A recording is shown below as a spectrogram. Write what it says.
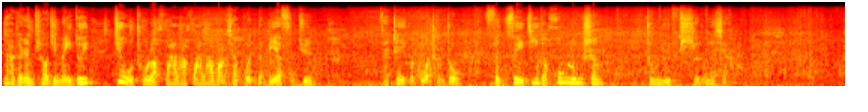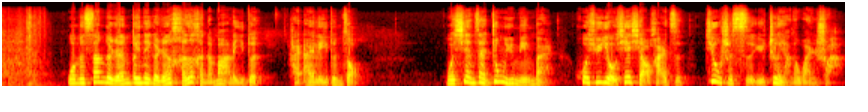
那个人跳进煤堆。救出了哗啦哗啦往下滚的别府军，在这个过程中，粉碎机的轰隆声终于停了下来。我们三个人被那个人狠狠的骂了一顿，还挨了一顿揍。我现在终于明白，或许有些小孩子就是死于这样的玩耍。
